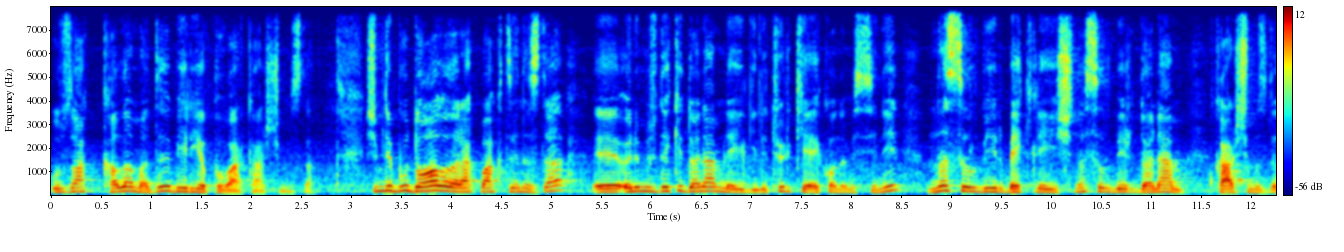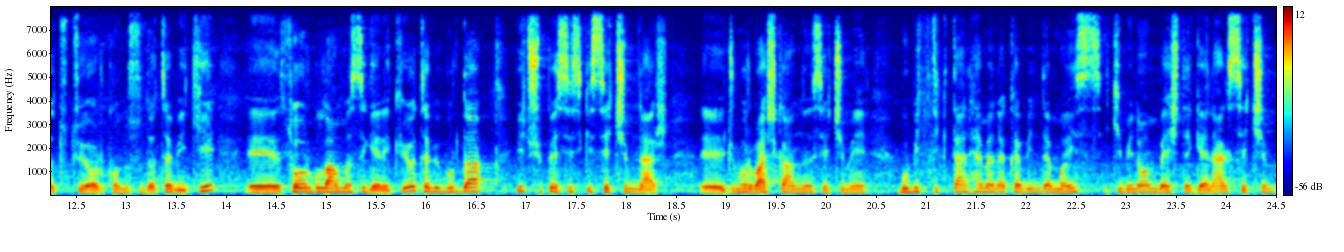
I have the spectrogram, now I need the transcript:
uzak kalamadığı bir yapı var karşımızda. Şimdi bu doğal olarak baktığınızda e, önümüzdeki dönemle ilgili Türkiye ekonomisini nasıl bir bekleyiş, nasıl bir dönem karşımızda tutuyor konusu da tabii ki e, sorgulanması gerekiyor. Tabii burada hiç şüphesiz ki seçimler, e, Cumhurbaşkanlığı seçimi, bu bittikten hemen akabinde Mayıs 2015'te genel seçim,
